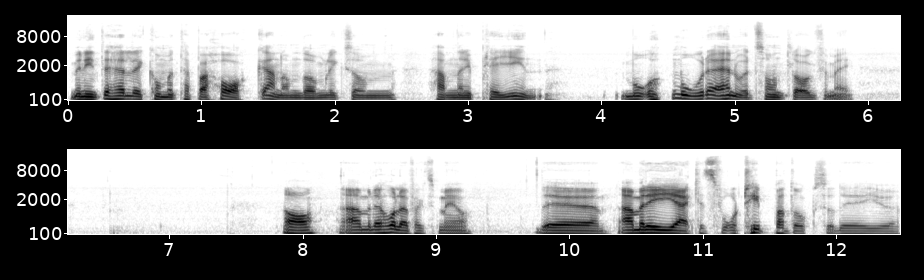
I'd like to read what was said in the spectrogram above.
men inte heller kommer tappa hakan om de liksom hamnar i play-in. Mo Mora är nog ett sånt lag för mig. Ja, ja men det håller jag faktiskt med om. Det, ja, men det är jäkligt svårt tippat också. Det är ju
